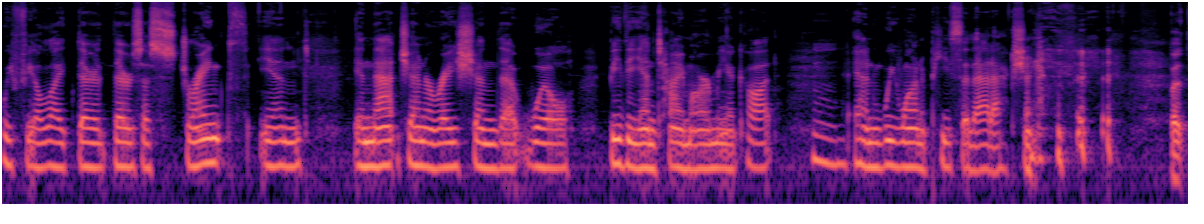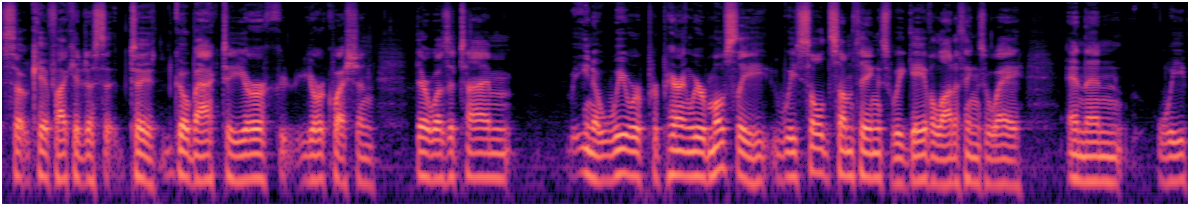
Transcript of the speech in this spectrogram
we feel like there there's a strength in in that generation that will be the end time army of God Hmm. And we want a piece of that action. but so, okay, if I could just to go back to your your question, there was a time, you know, we were preparing. We were mostly we sold some things, we gave a lot of things away, and then we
